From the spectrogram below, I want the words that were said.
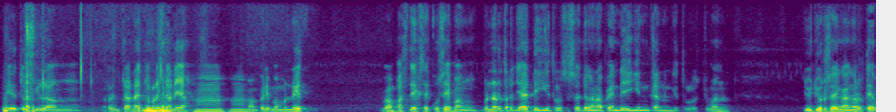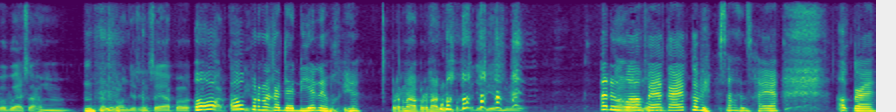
dia itu bilang rencana itu rencananya hmm, hmm sampai lima menit. Memang pas dieksekusi emang benar terjadi gitu loh sesuai dengan apa yang dia inginkan gitu loh. Cuman jujur saya nggak ngerti apa bahasa hem. Jadi tolong jelasin saya apa. Oh, apa arti oh pernah hem. kejadian emangnya? Pernah pernah dulu pernah kejadian dulu. Aduh Tahu maaf ya kayak kebiasaan saya. Oke,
